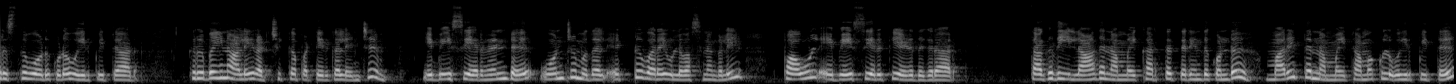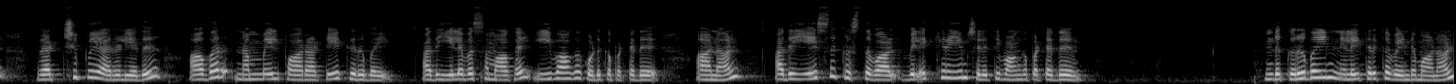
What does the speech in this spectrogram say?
கிறிஸ்துவோடு கூட உயிர்ப்பித்தார். கிருபையினாலே ரட்சிக்கப்பட்டீர்கள் என்று எபேசியர் ரெண்டு ஒன்று முதல் எட்டு வரை உள்ள வசனங்களில் பவுல் எபேசியருக்கு எழுதுகிறார். தகுதியில்லாத நம்மை கர்த்த தெரிந்து கொண்டு மறித்த நம்மை தமக்குள் உயிர்ப்பித்து ரட்சிப்பை அருளியது அவர் நம்மேல் பாராட்டிய கிருபை. அது இலவசமாக ஈவாக கொடுக்கப்பட்டது. ஆனால் அது இயேசு கிறிஸ்துவால் விலைக்கிரையும் செலுத்தி வாங்கப்பட்டது. இந்த கிருபையின் நிலைத்திருக்க வேண்டுமானால்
